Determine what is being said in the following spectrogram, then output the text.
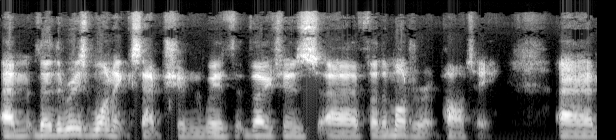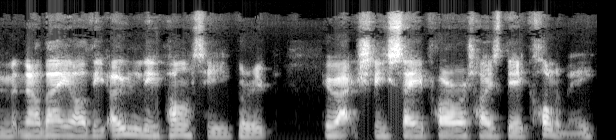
um, though there is one exception with voters uh, for the moderate party. Um, now, they are the only party group who actually say prioritize the economy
